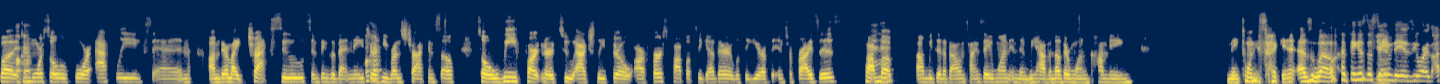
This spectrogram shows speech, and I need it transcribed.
but okay. more so for athletes and um, they're like track suits and things of that nature. Okay. He runs track himself. So we partnered to actually throw our first pop up together. It was the year of the enterprises pop up. Mm-hmm. Um, we did a Valentine's Day one, and then we have another one coming May 22nd as well. I think it's the yeah. same day as yours. I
